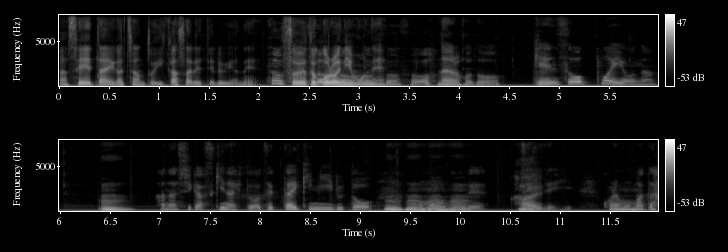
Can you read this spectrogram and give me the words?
あ生態がちゃんと生かされてるんやね。そうそういうところにもね。そうそうそうなるほど。幻想っぽいようなうん話が好きな人は絶対気に入ると思うので、はい。ぜひぜひ。これもまた、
